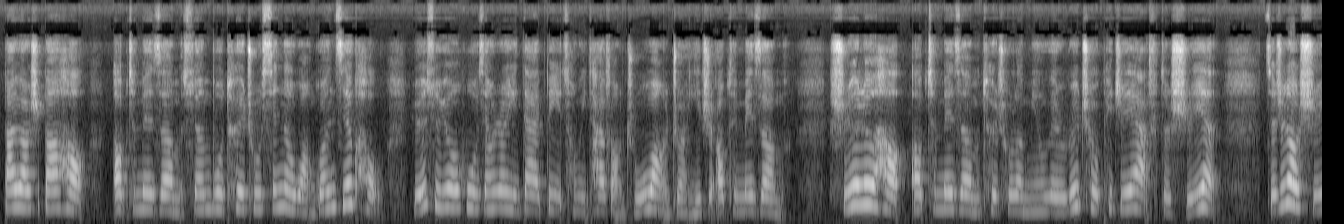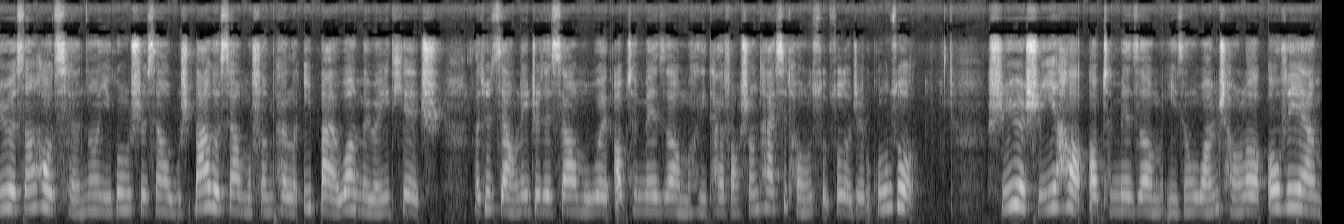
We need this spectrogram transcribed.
八月二十八号，Optimism 宣布推出新的网关接口，允许用户将任意代币从以太坊主网转移至 Optimism。十月六号，Optimism 推出了名为 Ritual PGF 的实验。截止到十一月三号前呢，一共是向五十八个项目分配了一百万美元 ETH，来去奖励这些项目为 Optimism 和以太坊生态系统所做的这个工作。十一月十一号，Optimism 已经完成了 OVM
